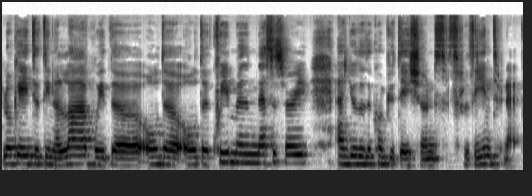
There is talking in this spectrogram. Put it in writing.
located in a lab with uh, all the all the equipment necessary, and you do the computations through the internet.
